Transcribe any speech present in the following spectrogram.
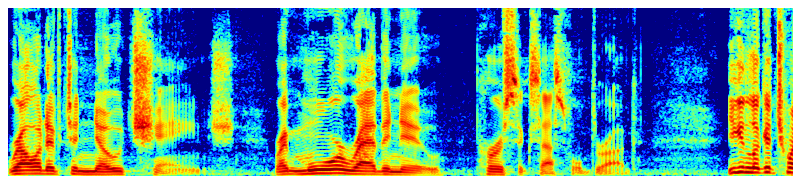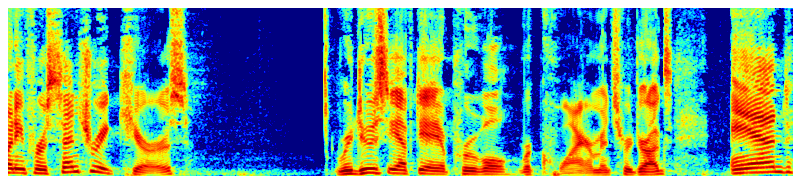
relative to no change, right? More revenue per successful drug. You can look at 21st century cures, reduce the FDA approval requirements for drugs, and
